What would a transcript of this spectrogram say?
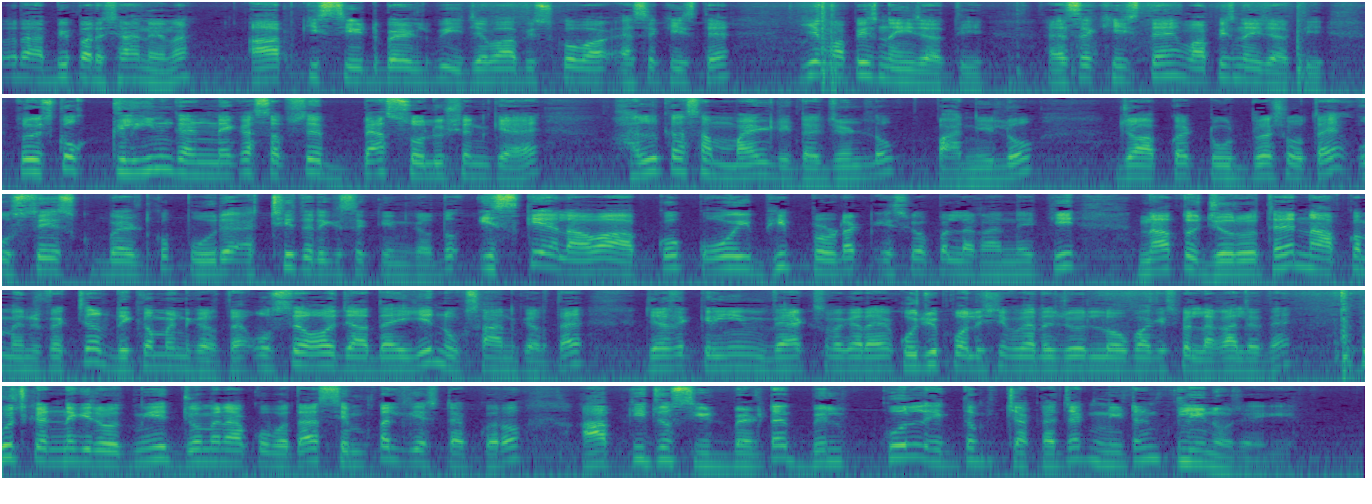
अगर आप भी परेशान है ना, आपकी सीट बेल्ट भी जब आप इसको ऐसे खींचते हैं, ये वापस नहीं जाती। ऐसे खींचते हैं, वापस नहीं जाती। तो इसको क्लीन करने का सबसे बेस्ट सॉल्यूशन क्या है? हल्का सा माइल्ड डिटर्जेंट लो, पानी लो जो आपका टूथब्रश होता है, उससे इस बेल्ट को पूरे अच्छी तरीके से क्लीन कर दो। इसके अलावा आपको कोई भी प्रोडक्ट इसके ऊपर लगाने की ना तो ज़रूरत है, ना आपका मैन्युफैक्चर रिकमेंड करता है। उससे और ज़्यादा ये नुकसान करता है। जैसे क्रीम वैक्स वगैरह कुछ भी पॉलिशिंग वगैरह जो लोग इस पर लगा लेते हैं, कुछ करने की ज़रूरत नहीं है। जो मैंने आपको बताया सिंपल ये स्टेप करो, आपकी जो सीट बेल्ट है, बिल्कुल एकदम चकाचक नीट एंड क्लीन हो जाएगी।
